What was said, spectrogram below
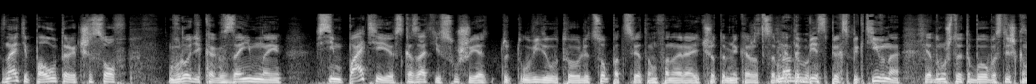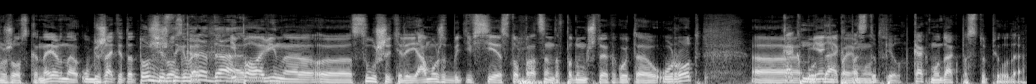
знаете, полутора часов вроде как взаимной симпатии сказать ей, слушай, я тут увидел твое лицо под цветом фонаря, и что-то, мне кажется, Надо это бы... бесперспективно. Я думаю, что это было бы слишком жестко. Наверное, убежать это тоже Честно жестко. Говоря, да. И половина э, слушателей, а может быть и все сто процентов подумают, что я какой-то урод. Э, как мудак поступил. Как мудак поступил, да.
